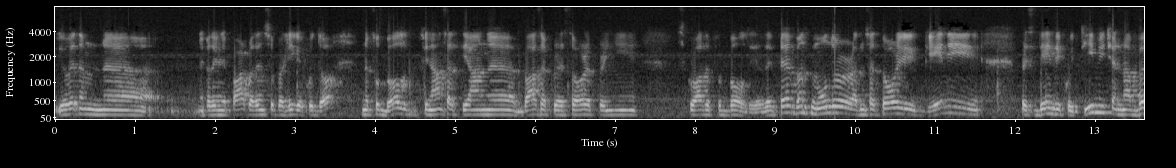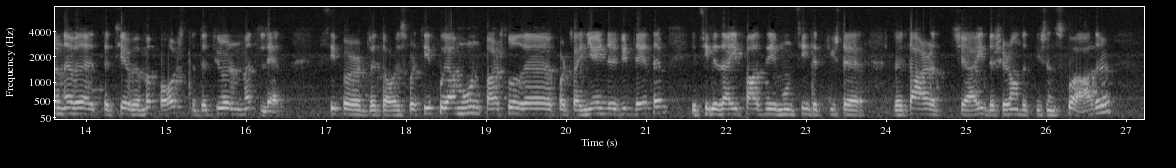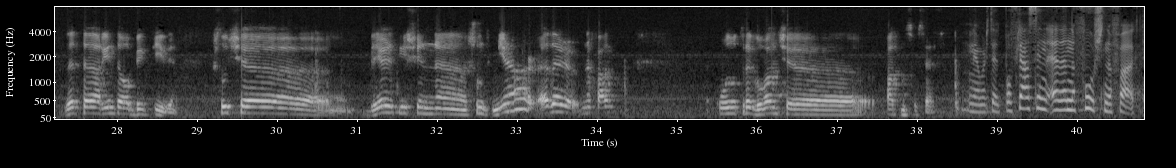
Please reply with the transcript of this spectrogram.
jo vetëm në në kategorinë e parë, por edhe në Superligë e kudo, në futboll financat janë baza kryesore për një skuadër futbolli. Dhe këtë e bën të mundur administratori Geni, presidenti Kujtimi që na bën edhe të tjerëve më poshtë detyrën më të lehtë si për drejtorin sportiv ku jam unë, po ashtu dhe për trajnerin Devi Dede, i cili dhe ai pati mundësinë që të kishte lojtarët që ai dëshironte të kishte në skuadër, Dhe të arrinte objektivin. Kështu që blerjet ishin shumë të mira edhe në fakt u treguan që patën sukses. Në vërtet, po flasin edhe në fush në fakt.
